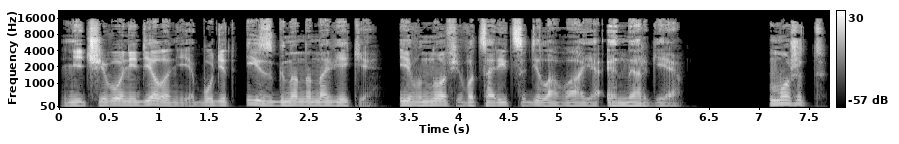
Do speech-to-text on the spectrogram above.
Ничего не делание будет изгнано навеки, и вновь воцарится деловая энергия. «Может,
